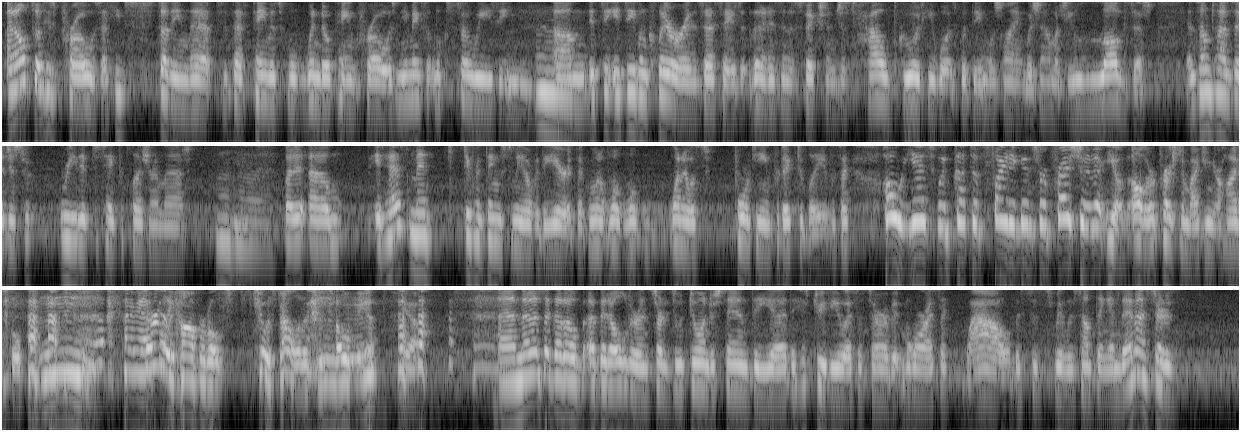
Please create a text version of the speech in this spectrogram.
and also his prose. I keep studying that that famous window pane prose, and he makes it look so easy. Um, it's it's even clearer in his essays than it is in his fiction. Just how good he was with the English language and how much he loves it. And sometimes I just read it to take the pleasure in that. But it, um, it has meant different things to me over the years. Like when when, when I was. 14 predictably it was like oh yes we've got to fight against repression you know all the repression in my junior high school I mean, certainly like- comparable to a Stalinist dystopia. Yeah. And then as I got a, a bit older and started to, to understand the uh, the history of the USSR a bit more, I was like, wow, this is really something. And then I started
